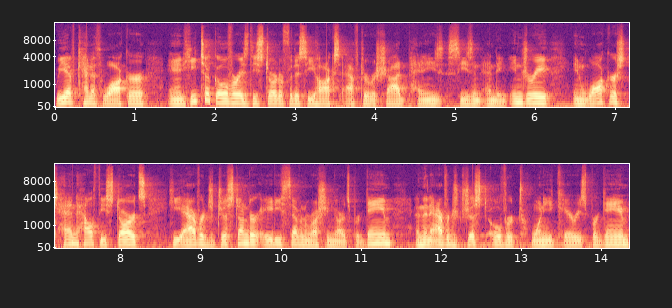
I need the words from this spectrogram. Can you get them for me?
we have Kenneth Walker, and he took over as the starter for the Seahawks after Rashad Penny's season ending injury. In Walker's 10 healthy starts, he averaged just under 87 rushing yards per game and then averaged just over 20 carries per game.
